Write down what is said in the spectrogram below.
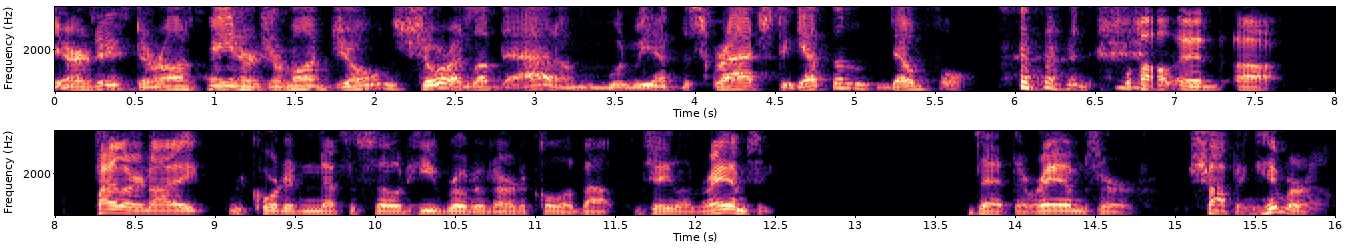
Darren, Jason. Payne or Jermont Jones? Sure, I'd love to add them. Would we have the scratch to get them? Doubtful. well, and uh, Tyler and I recorded an episode. He wrote an article about Jalen Ramsey that the Rams are shopping him around.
